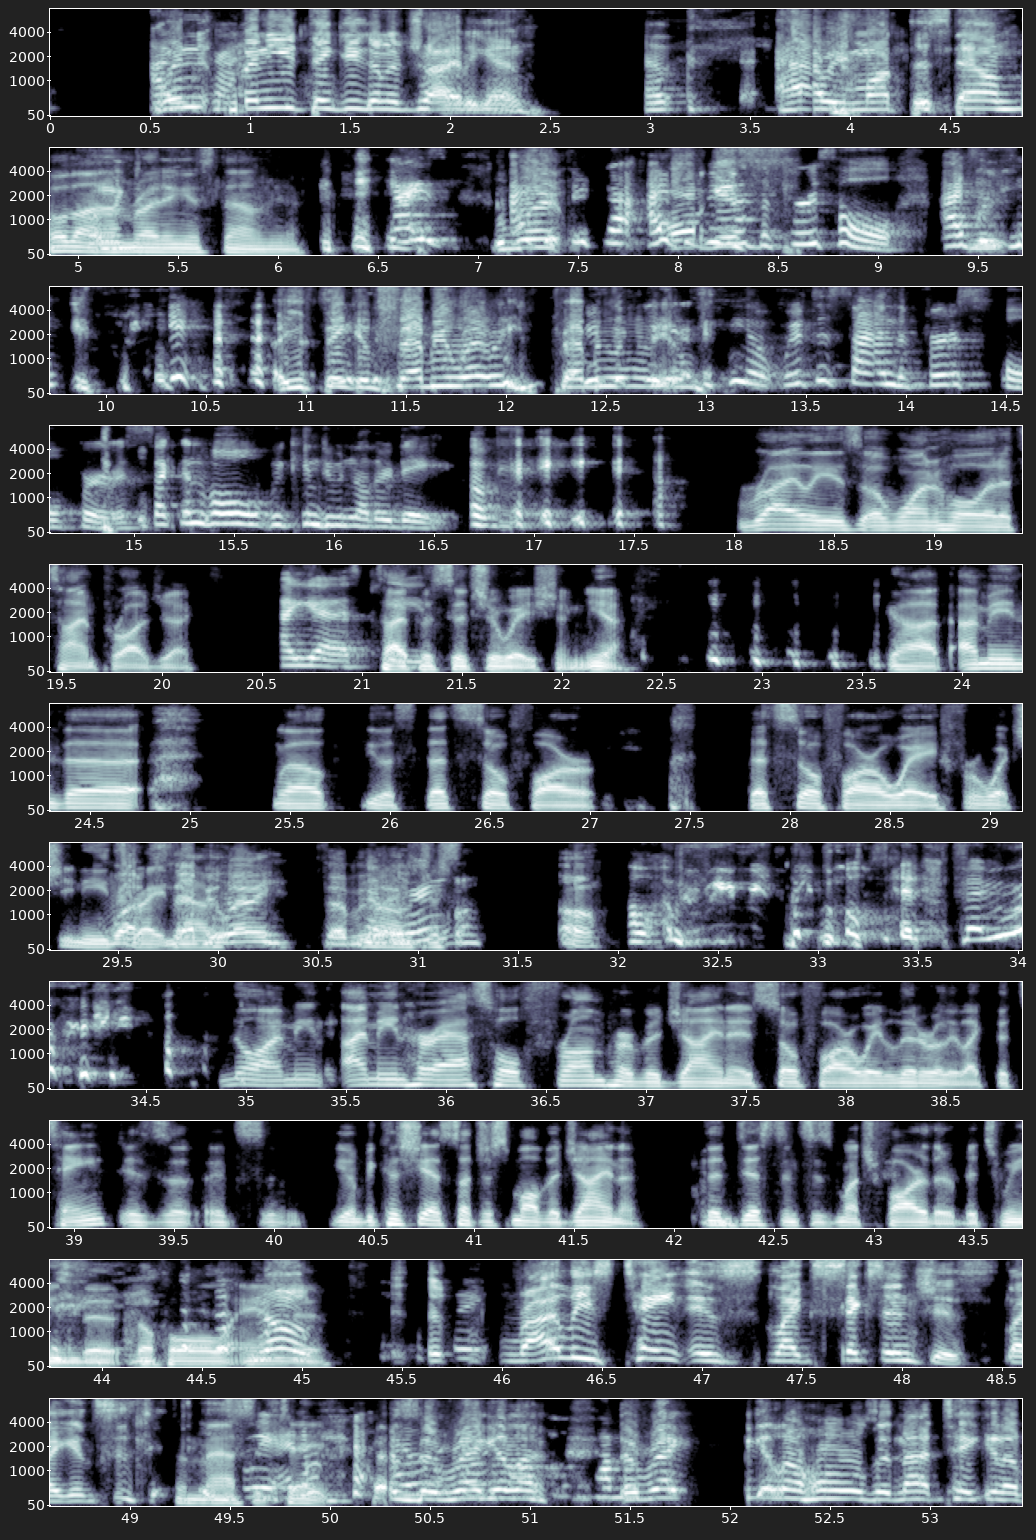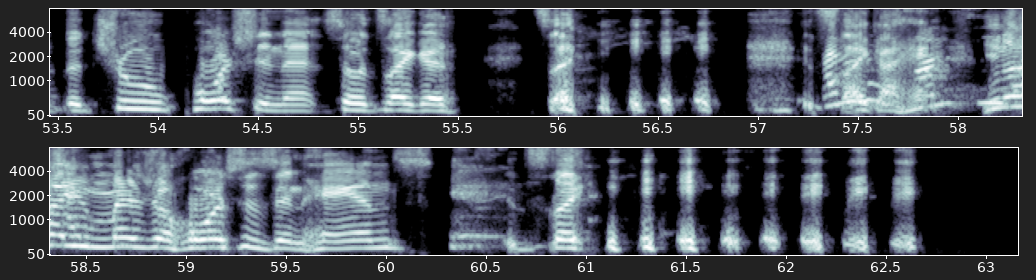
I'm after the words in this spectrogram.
I When would try. when do you think you're gonna try it again? Oh, Harry, mark this down. Hold on, Let I'm me- writing this down. Yeah. guys, I have Where- to figure out, I have out the first hole. I have to, Are you thinking February? we have to February? figure- no, we have to sign the first hole first. Second hole, we can do another date. Okay. Riley is a one hole at a time project uh, I guess. type of situation. Yeah. God, I mean the well, yes, that's so far that's so far away for what she needs What, right now. February? February? February? oh, Oh, we both said February. No, I mean, I mean, her asshole from her vagina is so far away. Literally, like the taint is, uh, it's uh, you know, because she has such a small vagina, the distance is much farther between the the hole and No. the, Riley's taint is like six inches. Like it's the massive Wait, taint. I Because the regular- the much- regular holes are not taking up the true portion that so it's like a it's like it's I like a hand. honestly, you know how you I- measure horses in hands? It's like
